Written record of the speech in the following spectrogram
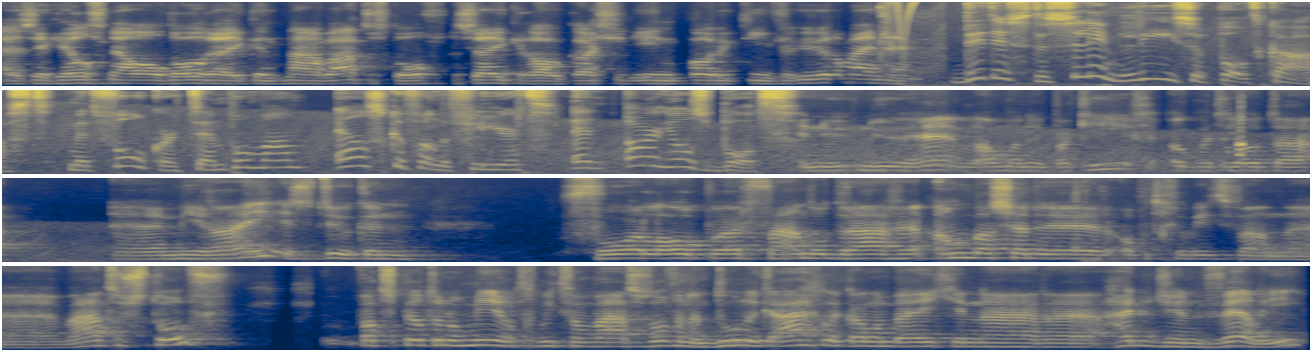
uh, zich heel snel al doorrekent naar waterstof. Zeker ook als je die in productieve uren meeneemt. Dit is de Slim Lease podcast met Volker Tempelman, Elske van de Vliert en Arjos Bot. En nu, nu hè, Lauwman en Parkier, ook met Toyota uh, Mirai, is natuurlijk een voorloper, vaandeldrager, ambassadeur op het gebied van uh, waterstof wat speelt er nog meer op het gebied van waterstof? En dan doe ik eigenlijk al een beetje naar uh, Hydrogen Valley.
